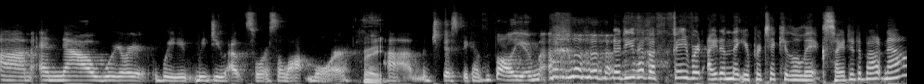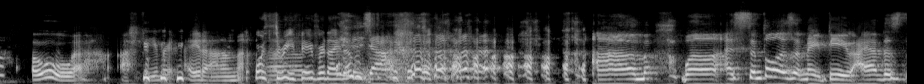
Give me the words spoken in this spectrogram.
um, and now we're we we do outsource a lot more, Right. Um, just because of volume. So do you have a favorite item that you're particularly excited about now? oh, a favorite item. Or three favorite items? Yeah. um, well, as simple as it might be, I have this.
